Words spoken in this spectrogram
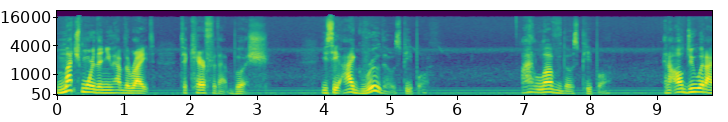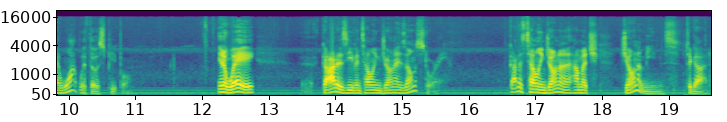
much more than you have the right to care for that bush? You see, I grew those people. I love those people. And I'll do what I want with those people. In a way, God is even telling Jonah his own story. God is telling Jonah how much Jonah means to God.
